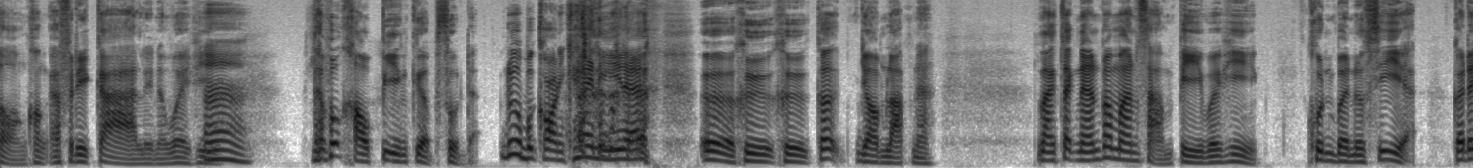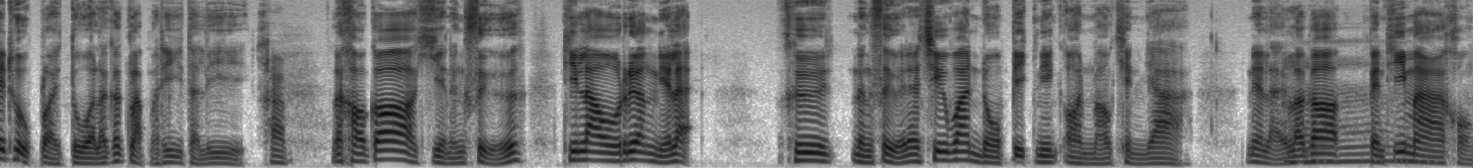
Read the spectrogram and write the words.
สองของแอฟริกาเลยนะเว้ยพี่อ่าแล้วพวกเขาปีนเกือบสุดอะด้วยอุปกรณ์แค่นี้นะ เออ คือคือก็ยอมรับนะ หลังจากนั้นประมาณ3ปีไว้ยพี่ คุณเบอร์นูซี่อะก็ได้ถูกปล่อยตัวแล้วก็กลับมาที่อิตาลีครับ แล้วเขาก็เขียนหนังสือที่เล่าเรื่องนี้แหละ คือหนังสือเนี่ยชื่อว่า No Picnic on Mount Kenya เนี่ยแหละ แล้วก็เป็นที่มาของ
